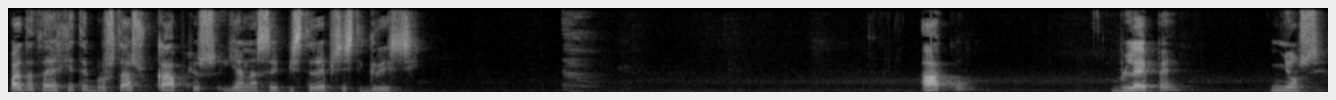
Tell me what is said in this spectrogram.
Πάντα θα έρχεται μπροστά σου κάποιος για να σε επιστρέψει στην κρίση. Άκου, βλέπε, νιώσε.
